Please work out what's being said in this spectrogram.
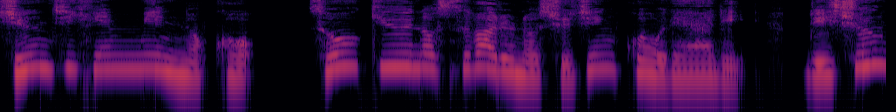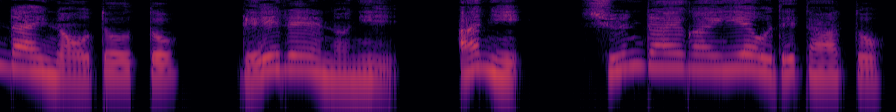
春寺貧民の子、早急のスバルの主人公であり、李春来の弟、霊霊の二、兄、春来が家を出た後、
